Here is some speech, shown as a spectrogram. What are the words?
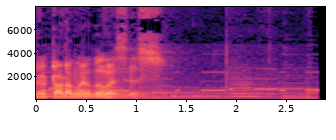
এটা টাটা মেরে দাও ব্যাস শেষ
